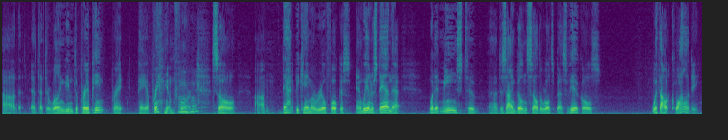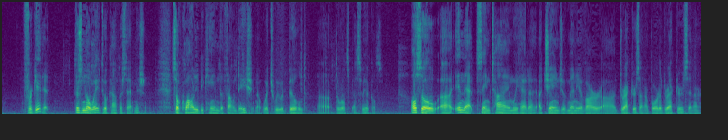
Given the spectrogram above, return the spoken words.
uh, that, that they're willing even to pay a, pay, pay a premium for. Mm-hmm. So um, that became a real focus. And we understand that what it means to uh, design, build, and sell the world's best vehicles without quality, forget it. There's no way to accomplish that mission. So quality became the foundation of which we would build uh, the world's best vehicles. Also, uh, in that same time, we had a, a change of many of our uh, directors on our board of directors and our,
